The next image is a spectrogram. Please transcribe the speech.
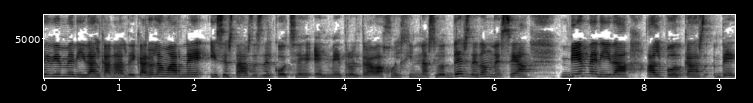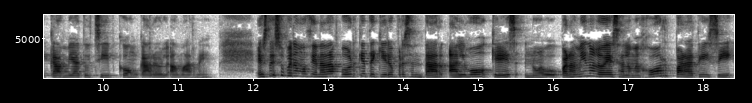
y bienvenida al canal de Carola Marne y si estás desde el coche, el metro, el trabajo, el gimnasio, desde donde sea, bienvenida al podcast de Cambia tu chip con Carol Amarne. Estoy súper emocionada porque te quiero presentar algo que es nuevo. Para mí no lo es, a lo mejor para ti sí,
